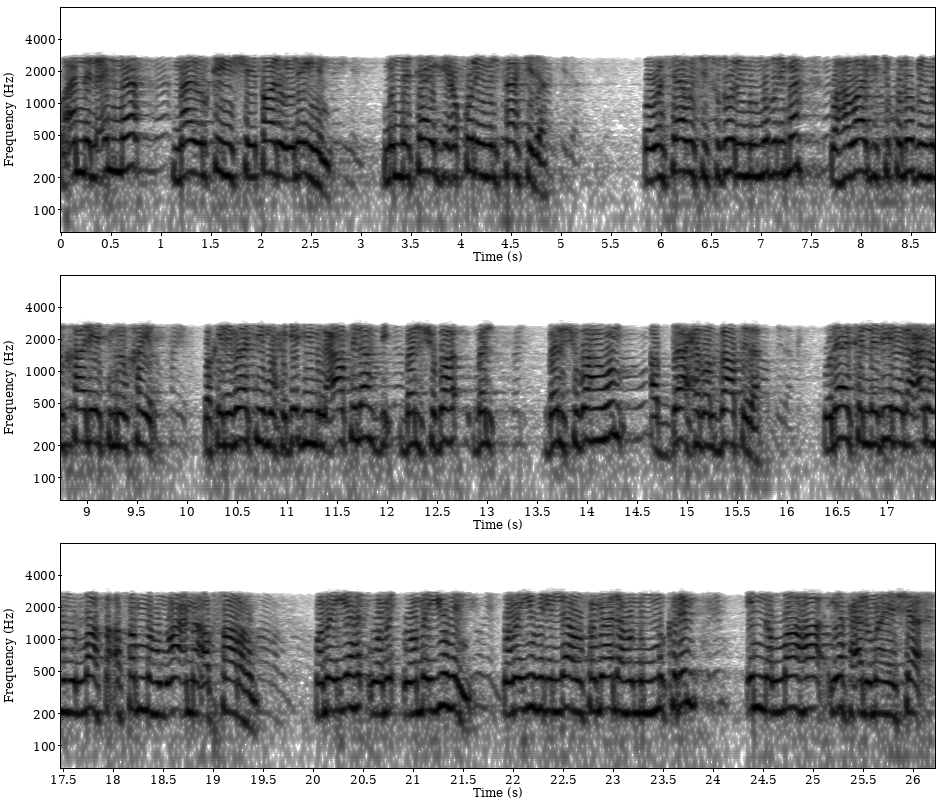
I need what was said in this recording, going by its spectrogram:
وأن العلم ما يلقيه الشيطان إليهم من نتائج عقولهم الفاسدة. ووساوس صدورهم المظلمة وهواجس قلوبهم الخالية من الخير وكلماتهم وحججهم العاطلة بل, شبه بل, بل شبههم الداحض الباطلة. أولئك الذين لعنهم الله فأصمهم وأعمى أبصارهم. ومن, ومن يهن ومن يهن الله فما له من مكرم إن الله يفعل ما يشاء.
